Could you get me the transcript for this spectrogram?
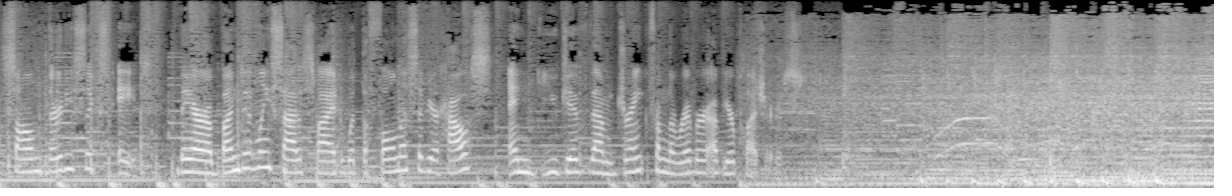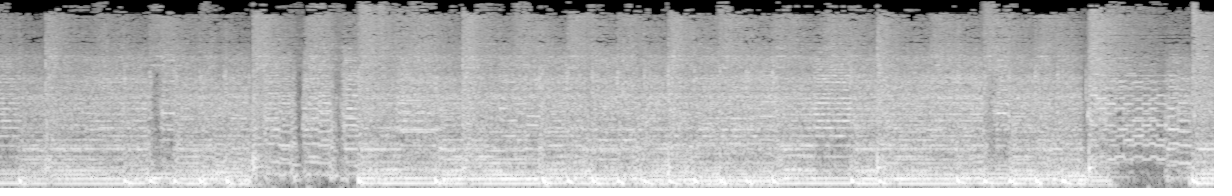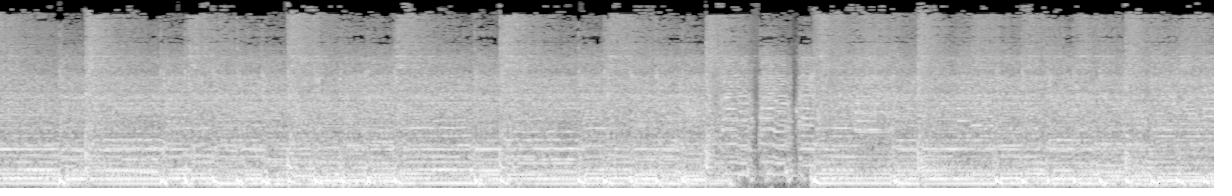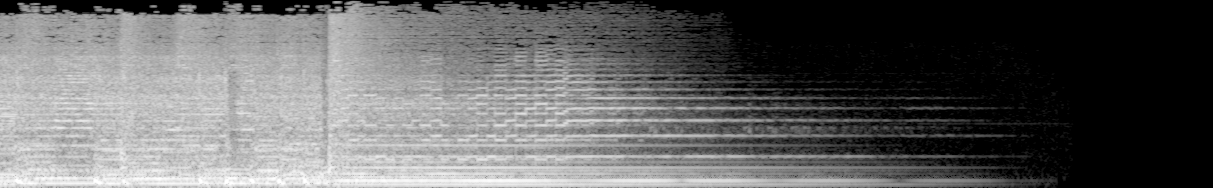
Psalm 36 8. They are abundantly satisfied with the fullness of your house, and you give them drink from the river of your pleasures.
